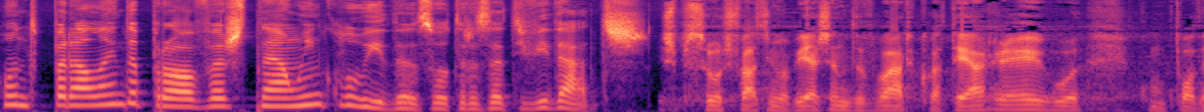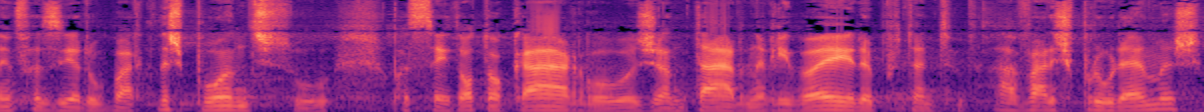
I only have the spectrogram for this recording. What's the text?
onde, para além da prova, estão incluídas outras atividades. As pessoas fazem uma viagem de barco até à Régua, como podem fazer o Barco das Pontes, o passeio de autocarro, jantar na Ribeira, portanto, há vários programas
